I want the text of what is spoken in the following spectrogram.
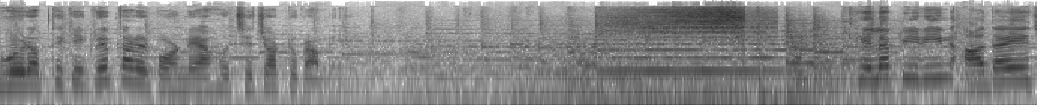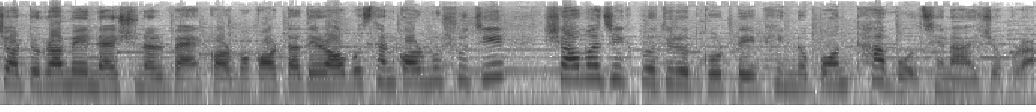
ভৈরব থেকে গ্রেপ্তারের পর নেওয়া হচ্ছে চট্টগ্রামে। খেলাপি ঋণ আদায়ে চট্টগ্রামে ন্যাশনাল ব্যাংক কর্মকর্তাদের অবস্থান কর্মসূচি সামাজিক প্রতিরোধ গড়তেই ভিন্ন পন্থা বলছেন আয়োজকরা।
